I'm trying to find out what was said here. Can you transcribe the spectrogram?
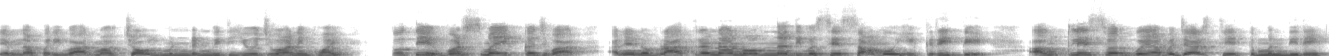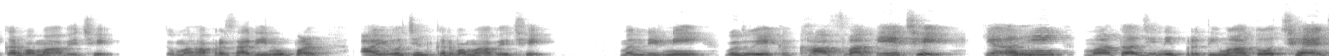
તેમના પરિવારમાં ચૌલ મંડન વિધિ યોજવાની હોય તો તે વર્ષમાં એક જ વાર અને નવરાત્રના નોમના દિવસે સામૂહિક રીતે અંકલેશ્વર ગોયા બજાર સ્થિત મંદિરે કરવામાં આવે છે. તો મહાપ્રસાદીનું પણ આયોજન કરવામાં આવે છે. મંદિરની વધુ એક ખાસ વાત એ છે કે અહીં માતાજીની પ્રતિમા તો છે જ,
